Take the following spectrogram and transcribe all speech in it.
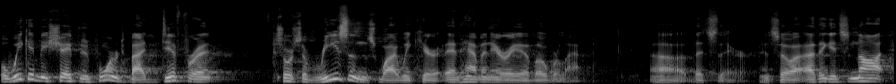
Well, we can be shaped and formed by different sorts of reasons why we care and have an area of overlap. Uh, that's there. And so I think it's not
